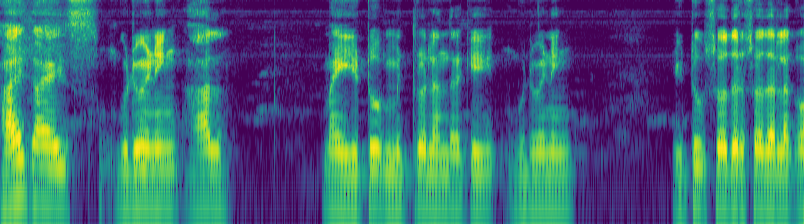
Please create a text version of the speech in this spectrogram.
Hi guys good evening all. My YouTube మిత్రులందరికీ గుడ్ ఈవినింగ్. యూట్యూబ్ సోదరు సోదరులకు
